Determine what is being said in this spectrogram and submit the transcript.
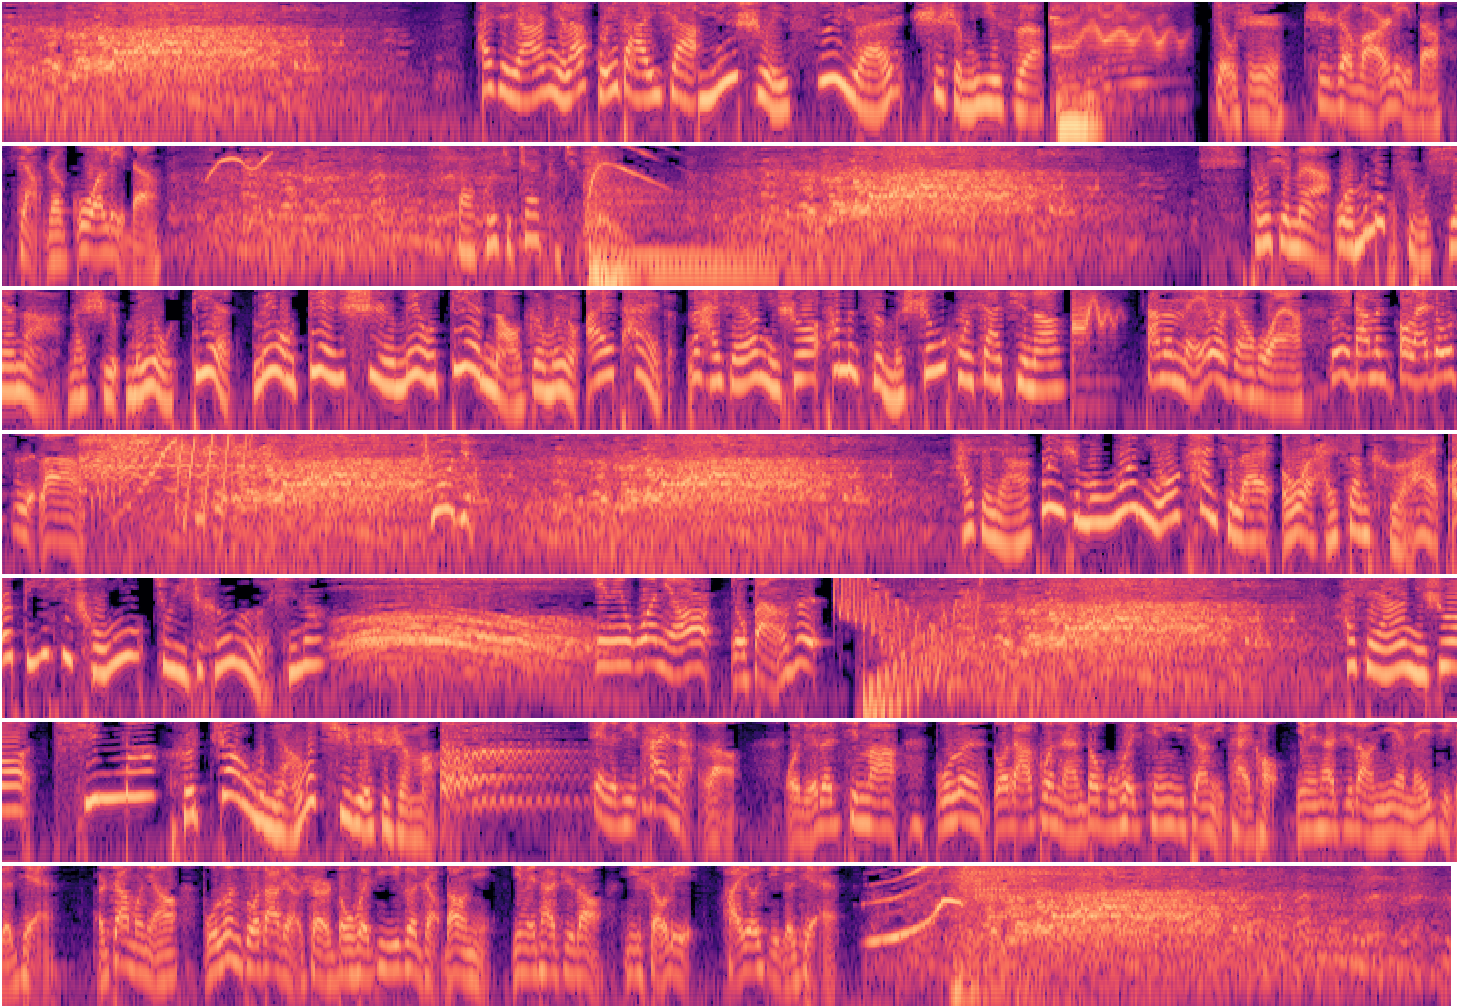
海小杨，你来回答一下“饮水思源”是什么意思？就是吃着碗里的，想着锅里的。老规矩，站出去。同学们啊，我们的祖先呐、那是没有电、没有电视、没有电脑，更没有 iPad。那还想要，你说他们怎么生活下去呢？他们没有生活呀，所以他们后来都死了。出去！海小羊，为什么蜗牛看起来偶尔还算可爱，而鼻涕虫就一直很恶心呢？因为蜗牛有房子。海小羊，你说亲妈和丈母娘的区别是什么？这个题太难了，我觉得亲妈不论多大困难都不会轻易向你开口，因为她知道你也没几个钱；而丈母娘不论多大点事儿都会第一个找到你，因为她知道你手里还有几个钱。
